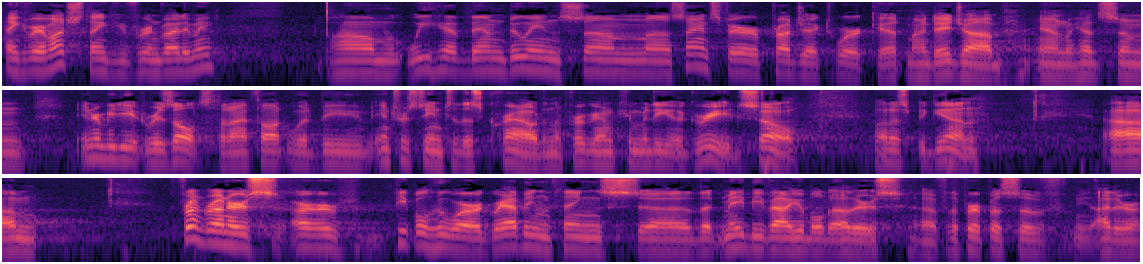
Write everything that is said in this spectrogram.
Thank you very much. Thank you for inviting me. Um, we have been doing some uh, science fair project work at my day job, and we had some intermediate results that I thought would be interesting to this crowd, and the program committee agreed. So let us begin. Um, front runners are people who are grabbing things uh, that may be valuable to others uh, for the purpose of either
